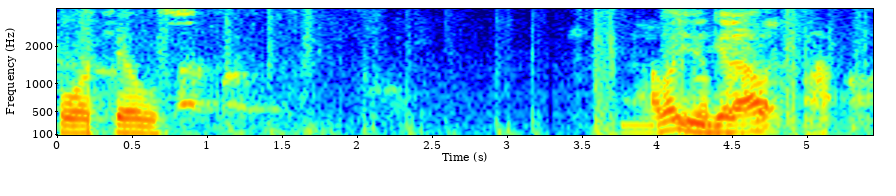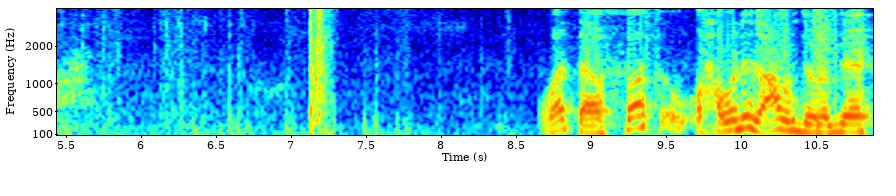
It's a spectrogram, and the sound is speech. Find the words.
four kills. How about you get out? What the fuck? What is Olive doing up there?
